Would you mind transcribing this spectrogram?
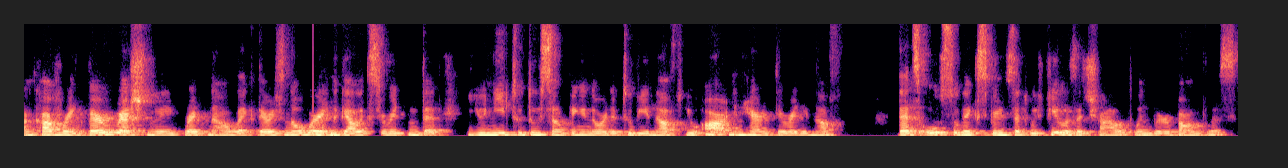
uncovering very rationally right now. Like there is nowhere in the mm-hmm. galaxy written that you need to do something in order to be enough. You are mm-hmm. inherently already enough. That's also the experience that we feel as a child when we're boundless.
